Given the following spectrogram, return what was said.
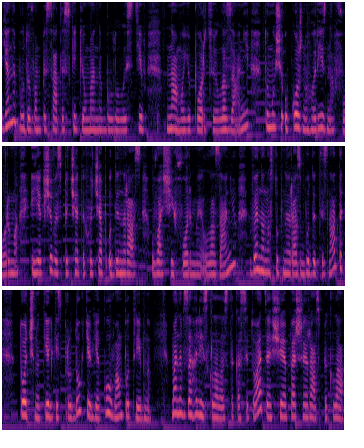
Я не буду вам писати, скільки у мене було листів на мою порцію лазані, тому що у кожного різна форма, і якщо ви спечете хоча б один раз у вашій формі лазанью, ви на наступний раз будете знати точну кількість продуктів, яку вам потрібно. У мене взагалі склалась така ситуація, що я перший раз пекла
